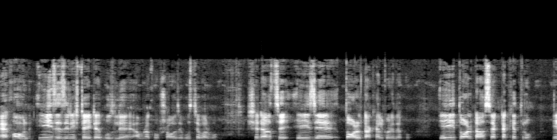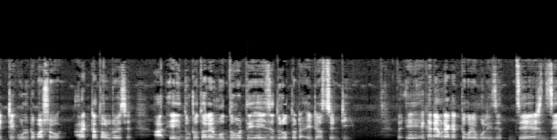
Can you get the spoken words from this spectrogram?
এখন এই যে জিনিসটা এটা বুঝলে আমরা খুব সহজে বুঝতে পারব। সেটা হচ্ছে এই যে তলটা খেয়াল করে দেখো এই তলটা হচ্ছে একটা ক্ষেত্র এর ঠিক উল্টো পাশেও আরেকটা তল রয়েছে আর এই দুটো তলের মধ্যবর্তী এই যে দূরত্বটা এটা হচ্ছে ডি এই এখানে আমরা এক একটা করে বলি যে যে যে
